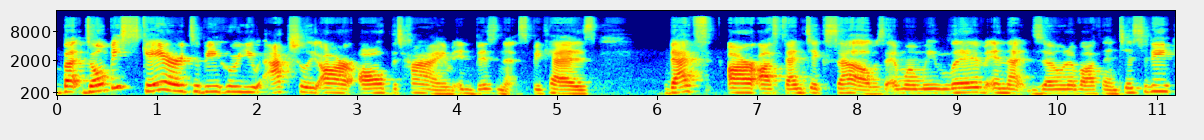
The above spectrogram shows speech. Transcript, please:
But don't be scared to be who you actually are all the time in business because that's our authentic selves. And when we live in that zone of authenticity,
